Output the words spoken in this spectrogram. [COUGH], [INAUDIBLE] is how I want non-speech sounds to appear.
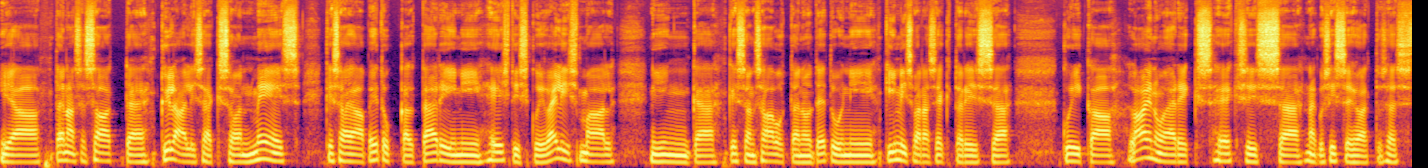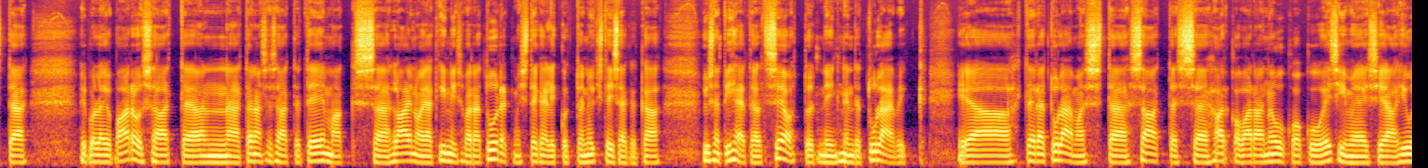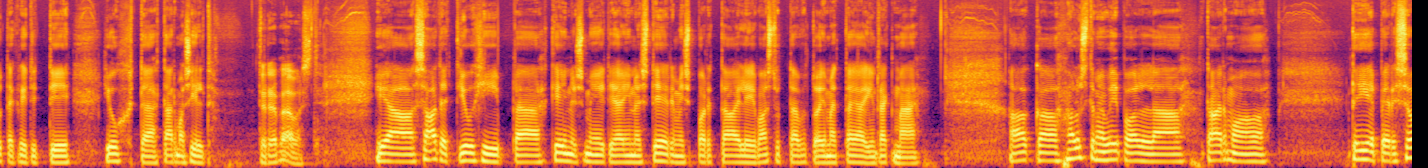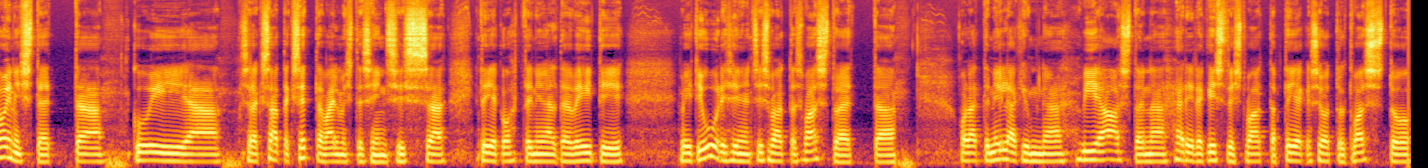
ja tänase saate külaliseks on mees, kes ajab edukalt äri nii Eestis kui välismaal ning kes on saavutanud edu nii kinnisvarasektoris kui ka laenuäriks, ehk siis nagu sissejuhatusest võib-olla juba aru saate, on tänase saate teemaks laenu ja kinnisvaraturg, mis tegelikult on üksteisega ka üsna tihedalt seotud ning nende tulevik. ja tere tulemast saatesse Harko Vara nõukogu nõukogu esimees ja Jutekrediti juht Tarmo Sild tere päevast! ja saadet juhib äh, Geenius Meedia investeerimisportaali vastutav toimetaja Indrek Mäe. aga alustame võib-olla, Tarmo, teie persoonist, et äh, kui äh, selleks saateks ette valmistasin, siis teie kohta nii-öelda veidi, veidi uurisin, et siis vaatas vastu, et olete neljakümne viie aastane, äriregistrist vaatab teiega seotult vastu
